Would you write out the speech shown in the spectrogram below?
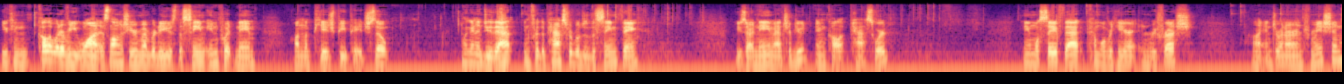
you can call it whatever you want as long as you remember to use the same input name on the PHP page. So we're going to do that, and for the password we'll do the same thing. Use our name attribute and call it password. And we'll save that, come over here and refresh, uh, enter in our information,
